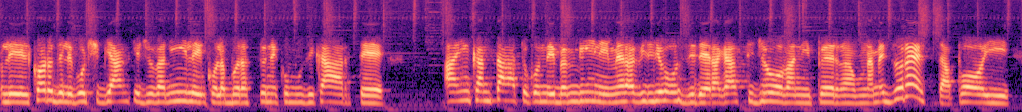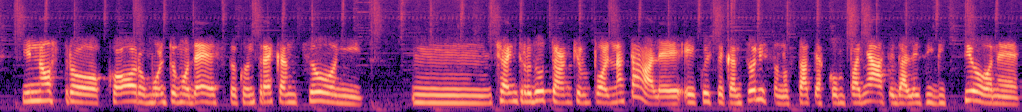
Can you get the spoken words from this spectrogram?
il, coro delle voci bianche giovanile in collaborazione con Musicarte ha incantato con dei bambini meravigliosi, dei ragazzi giovani per una mezz'oretta, poi il nostro coro molto modesto con tre canzoni mm, ci ha introdotto anche un po' il Natale e queste canzoni sono state accompagnate dall'esibizione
